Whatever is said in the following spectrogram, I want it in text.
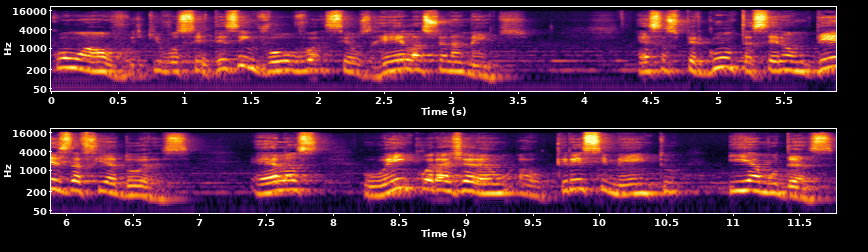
com o alvo de que você desenvolva seus relacionamentos. Essas perguntas serão desafiadoras. Elas o encorajarão ao crescimento e à mudança.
